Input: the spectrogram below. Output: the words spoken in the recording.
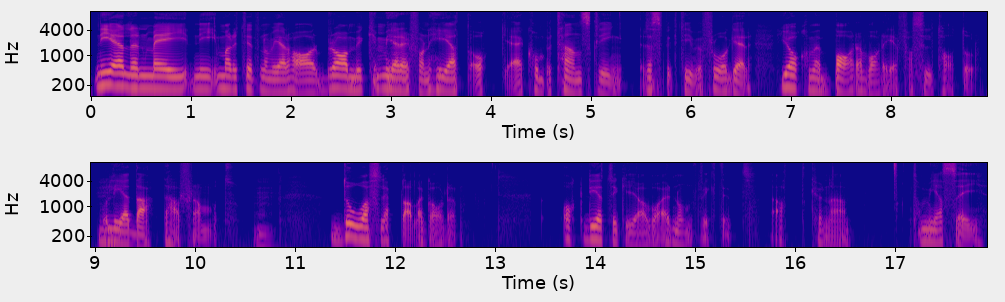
ni är äldre än mig, ni, majoriteten av er har bra mycket mer erfarenhet och eh, kompetens kring respektive frågor. Jag kommer bara vara er facilitator och mm. leda det här framåt. Mm. Då släppte alla garden. Och det tycker jag var enormt viktigt att kunna ta med sig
